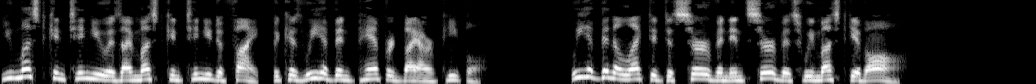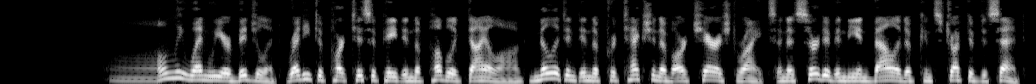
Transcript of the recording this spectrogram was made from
You must continue as I must continue to fight, because we have been pampered by our people. We have been elected to serve and in service we must give all. Only when we are vigilant, ready to participate in the public dialogue, militant in the protection of our cherished rights and assertive in the invalid of constructive dissent,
